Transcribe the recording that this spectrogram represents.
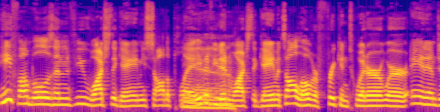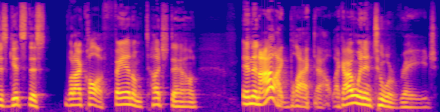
he fumbles, and if you watch the game, you saw the play. Even if you didn't watch the game, it's all over freaking Twitter where A&M just gets this what I call a phantom touchdown. And then I like blacked out. Like I went into a rage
